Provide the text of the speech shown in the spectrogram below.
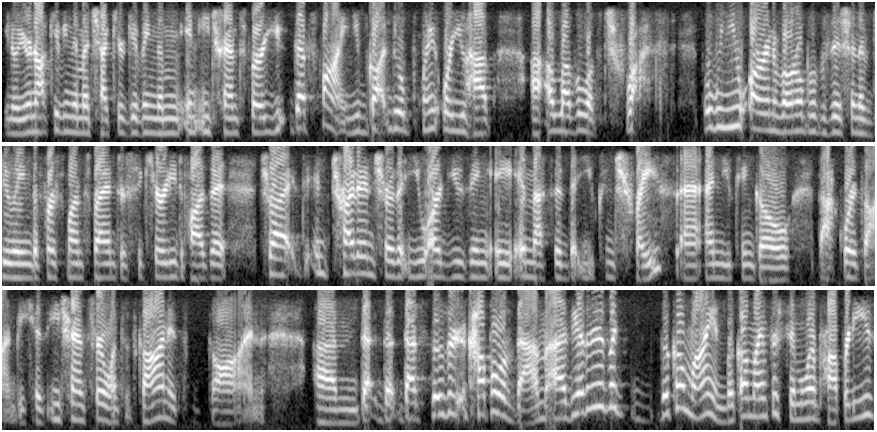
you know, you're not giving them a check, you're giving them an e-transfer. You, that's fine. You've gotten to a point where you have a level of trust but when you are in a vulnerable position of doing the first month's rent or security deposit, try and try to ensure that you are using a, a method that you can trace and, and you can go backwards on because e-transfer once it's gone, it's gone um, that, that, that's those are a couple of them. Uh, the other is like look online, look online for similar properties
